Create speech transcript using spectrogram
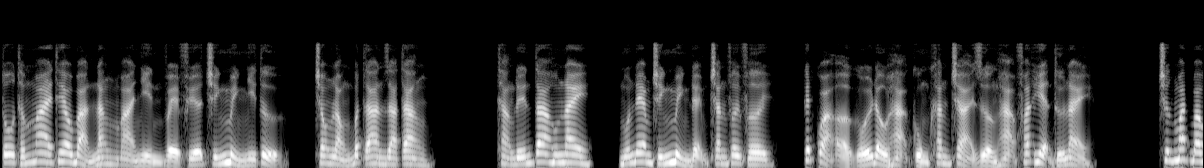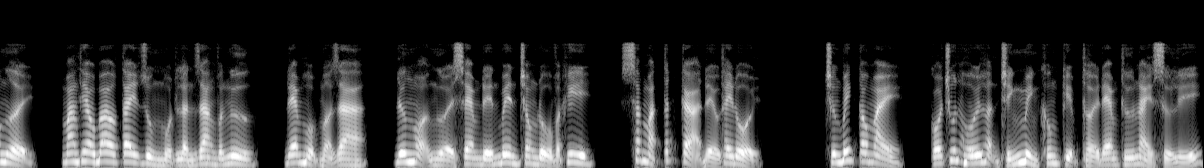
Tô Thấm Mai theo bản năng mà nhìn về phía chính mình nhi tử, trong lòng bất an gia tăng. Thẳng đến ta hôm nay, muốn đem chính mình đệm chăn phơi phơi, kết quả ở gối đầu hạ cùng khăn trải giường hạ phát hiện thứ này. Trước mắt bao người, mang theo bao tay dùng một lần giang vấn ngư, đem hộp mở ra, đưa mọi người xem đến bên trong đồ vật khi, sắc mặt tất cả đều thay đổi. Trương Bích cao mày, có chút hối hận chính mình không kịp thời đem thứ này xử lý.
